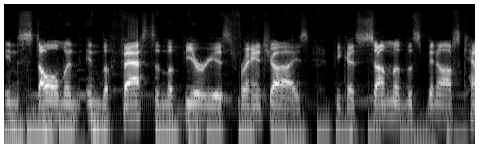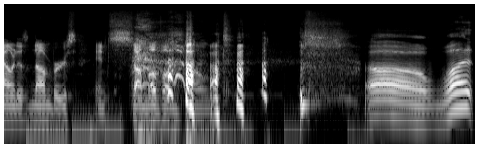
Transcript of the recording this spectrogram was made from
installment in the Fast and the Furious franchise, because some of the spin offs count as numbers and some of them don't. Oh, what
